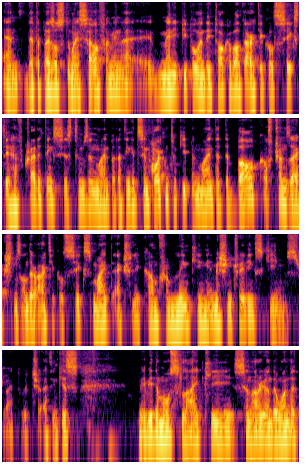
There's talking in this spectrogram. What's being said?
and that applies also to myself. I mean, uh, many people, when they talk about Article 6, they have crediting systems in mind, but I think it's important to keep in mind that the bulk of transactions under Article 6 might actually come from linking emission trading schemes, right? Which I think is maybe the most likely scenario and the one that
